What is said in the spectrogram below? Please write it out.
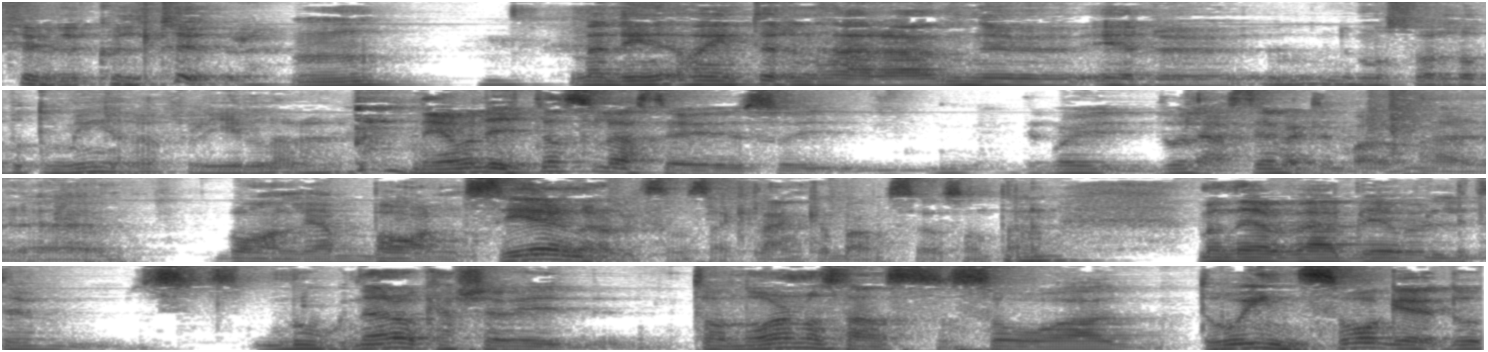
ful kultur. Mm. Men det har inte den här nu är du, du måste vara lobotomerad för att gilla det här. När jag var liten så läste jag ju så... Var ju, då läste jag verkligen bara de här eh, vanliga barnserierna. Liksom, så här Klanka Bamse och sånt där. Men när jag väl blev lite mognare och kanske i tonåren någonstans. Så då insåg jag, då,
